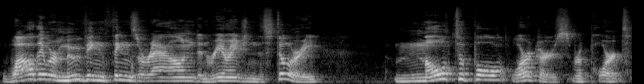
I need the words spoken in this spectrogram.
while they were moving things around and rearranging the distillery, multiple workers report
